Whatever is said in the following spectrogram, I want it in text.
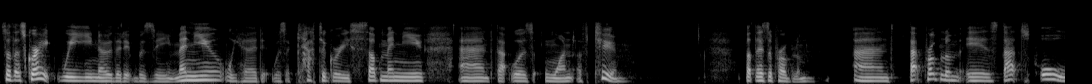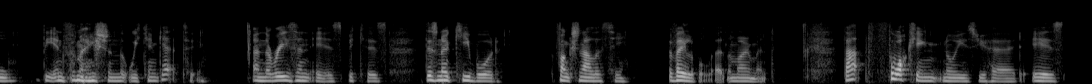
So that's great. We know that it was a menu, we heard it was a category submenu, and that was one of two. But there's a problem. And that problem is that's all the information that we can get to. And the reason is because there's no keyboard functionality available at the moment. That thwacking noise you heard is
